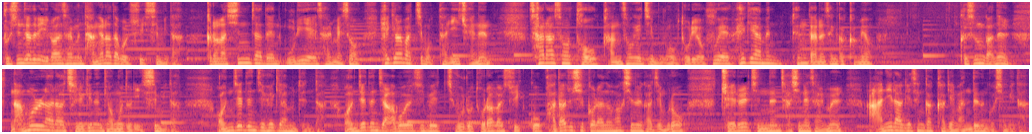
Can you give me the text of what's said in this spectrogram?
불신자들의 이러한 삶은 당연하다 볼 수 있습니다. 그러나 신자된 우리의 삶에서 해결받지 못한 이 죄는 살아서 더욱 강성해짐으로 도리어 후에 회개하면 된다는 생각하며 그 순간을 나 몰라라 즐기는 경우들이 있습니다. 언제든지 회개하면 된다. 언제든지 아버지 집의 집으로 돌아갈 수 있고 받아주실 거라는 확신을 가짐으로 죄를 짓는 자신의 삶을 안일하게 생각하게 만드는 것입니다.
